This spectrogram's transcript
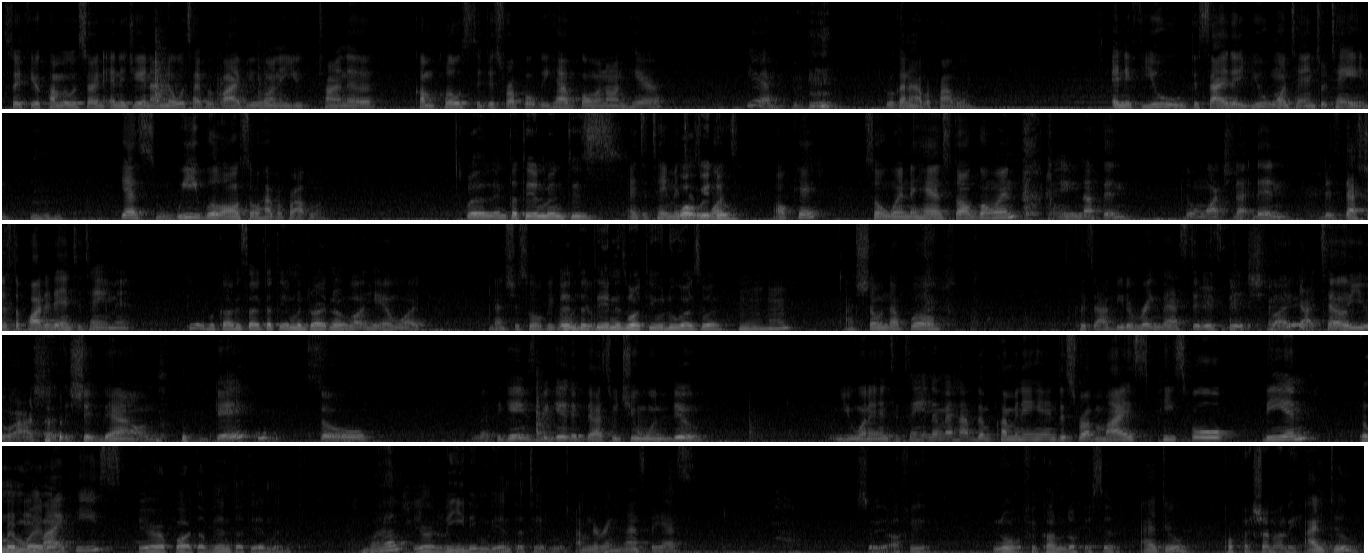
So if you're coming with certain energy and I know what type of vibe you want and you trying to come close to disrupt what we have going on here, yeah, we're gonna have a problem. And if you decide that you want to entertain, Mhm. yes, we will also have a problem. Well, entertainment is Entertainment What is we what? do. Okay. So when the hands start going, ain't nothing. Don't watch that then. This that's just a part of the entertainment. yeah, because it's entertainment right now. Well, here what? That's just what we gonna do. Entertain is what you do as well. Mm-hmm. I sure enough will. Cause I be the ringmaster this bitch. Like I tell you, I shut the shit down. Okay? So let the games begin if that's what you wanna do. You wanna entertain them and have them coming in here and disrupt my peaceful being Remember, and my know, peace? you're a part of the entertainment. Well, You're leading the entertainment. I'm the ringmaster, yes. So you have to know if you conduct yourself I do. Professionally. I do.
